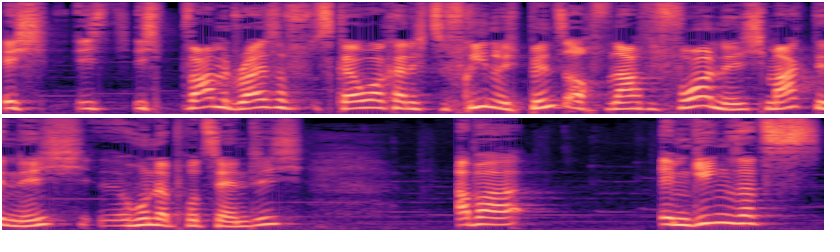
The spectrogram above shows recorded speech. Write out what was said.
ich, ich, ich war mit Rise of Skywalker nicht zufrieden und ich bin's auch nach wie vor nicht, ich mag den nicht, hundertprozentig. Aber im Gegensatz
